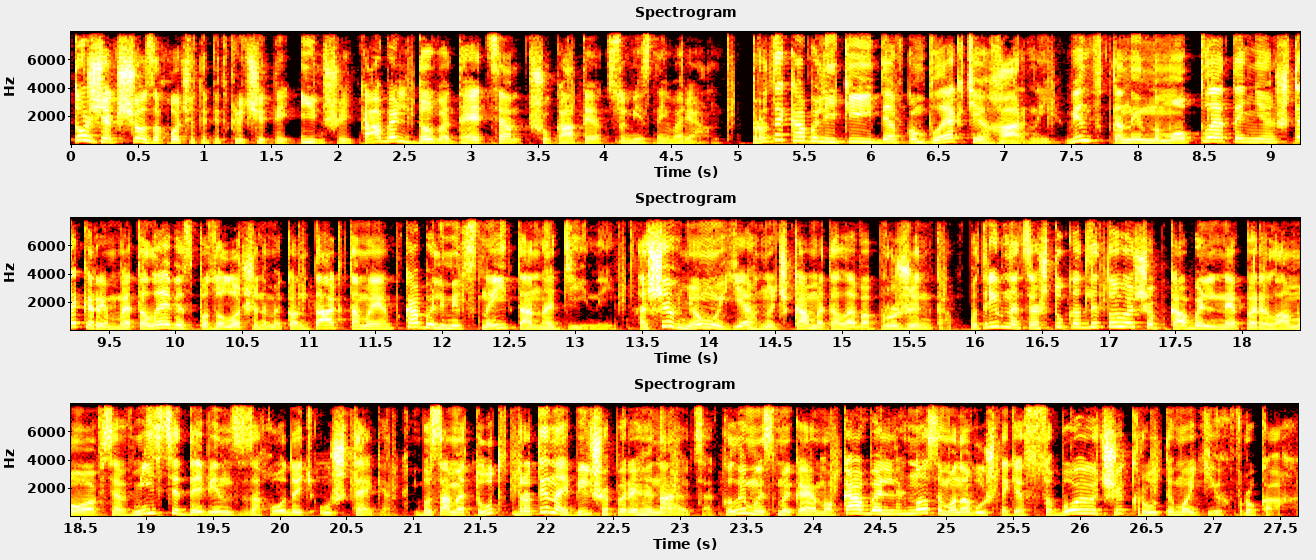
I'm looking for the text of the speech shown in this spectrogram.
Тож, якщо захочете підключити інший кабель, доведеться шукати сумісний варіант. Проте кабель, який йде в комплекті, гарний. Він в тканинному оплетенні, штекери металеві з позолоченими контактами, кабель міцний та надійний. А ще в ньому є гнучка металева пружинка. Потрібна ця штука для того, щоб кабель не переламувався в місці, де він заходить у штекер. Бо саме тут дроти найбільше перегинаються, коли ми смикаємо кабель, носимо навушники з собою чи крутимо їх в руках.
